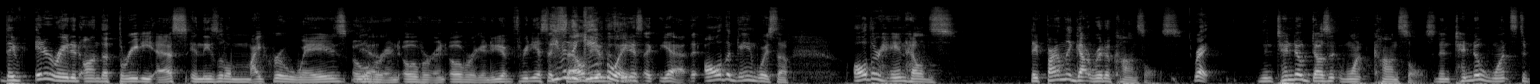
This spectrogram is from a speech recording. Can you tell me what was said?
they've iterated on the 3ds in these little micro ways over Yeah. and over and over again. Do you have 3ds XL? Even the Do you have Game Boy. 3DS yeah, all the Game Boy stuff, all their handhelds. They finally got rid of consoles. right. Nintendo doesn't want consoles. Nintendo wants to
